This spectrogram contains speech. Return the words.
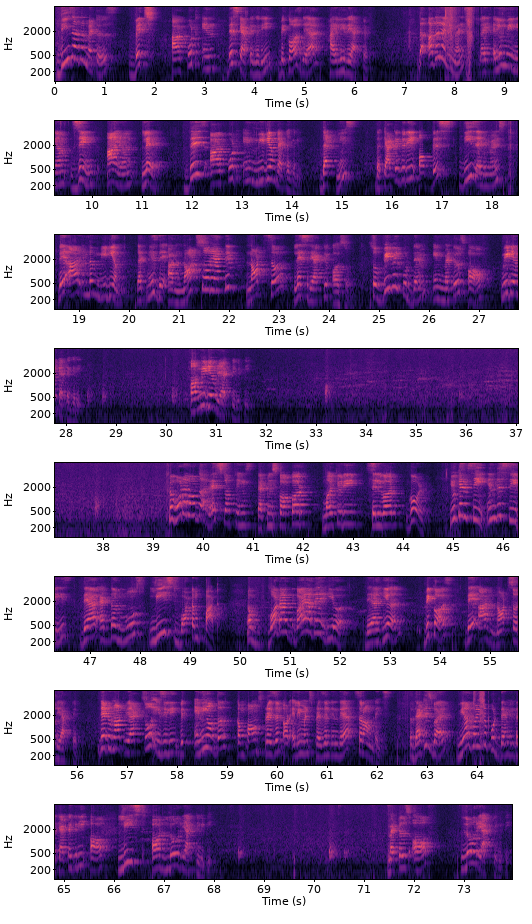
These are the metals which are put in this category because they are highly reactive. The other elements like aluminium, zinc, iron, lead, these are put in medium category. That means the category of this, these elements, they are in the medium. That means they are not so reactive, not so less reactive also. So we will put them in metals of medium category or medium reactivity. Now what about the rest of things that means copper, mercury, silver, gold. You can see in this series they are at the most least bottom part. Now what are why are they here? They are here because they are not so reactive. They do not react so easily with any of the compounds present or elements present in their surroundings. So that is why we are going to put them in the category of least or low reactivity. Metals of low reactivity.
